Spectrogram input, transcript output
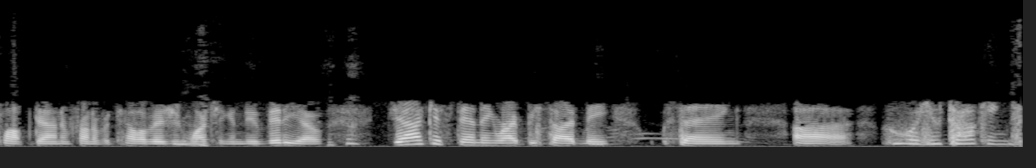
plopped down in front of a television watching a new video. Jack is standing right beside me, saying. Uh, who are you talking to?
